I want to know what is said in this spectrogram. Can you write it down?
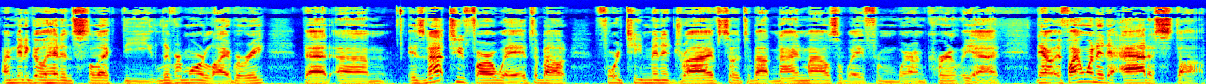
I'm gonna go ahead and select the Livermore Library that um, is not too far away. It's about 14 minute drive, so it's about nine miles away from where I'm currently at. Now, if I wanted to add a stop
